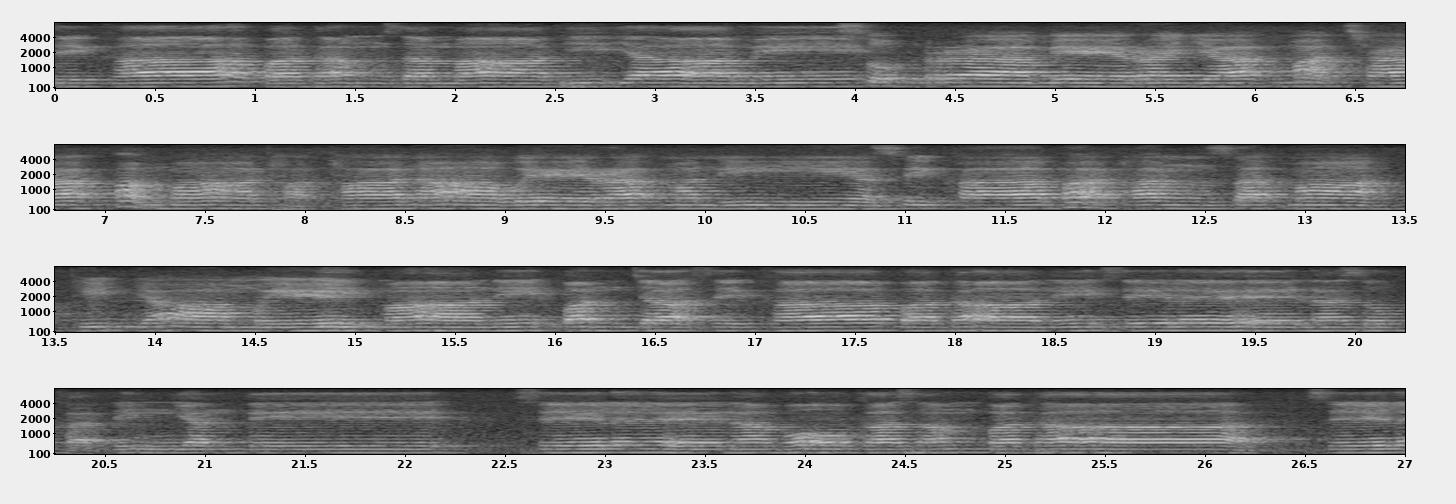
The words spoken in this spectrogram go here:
สิกขาปะทังสมาธิยามิสุราเมรยะมัชฌะปมาทัฏฐานาเวระมณีสิกขาปะทังสมาธิยามิอิมานิปัญจสิกขาปทานิสิเลนะสุขติงยันติสิเลนะโภคสัมปทา สิเล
